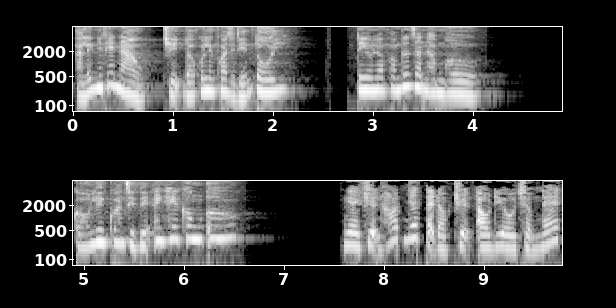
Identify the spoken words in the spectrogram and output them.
Alex như thế nào? Chuyện đó có liên quan gì đến tôi? Tiêu Lam Phong tức giận hầm hờ. có liên quan gì tới anh hay không ư? Nghe chuyện hot nhất tại đọc truyện audio.net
